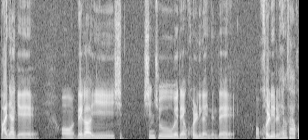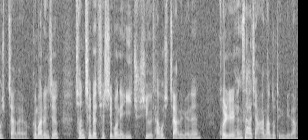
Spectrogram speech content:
만약에 어, 내가 이 시, 신주에 대한 권리가 있는데 어, 권리를 행사하고 싶지 않아요. 그 말은 즉 1770원에 이 주식을 사고 싶지 않으면은 권리를 행사하지 않아도 됩니다.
